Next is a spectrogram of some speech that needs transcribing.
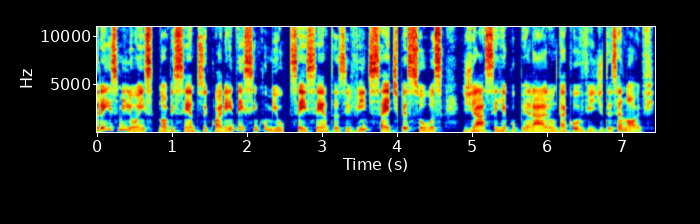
3.945.627 pessoas já se recuperaram da Covid-19,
